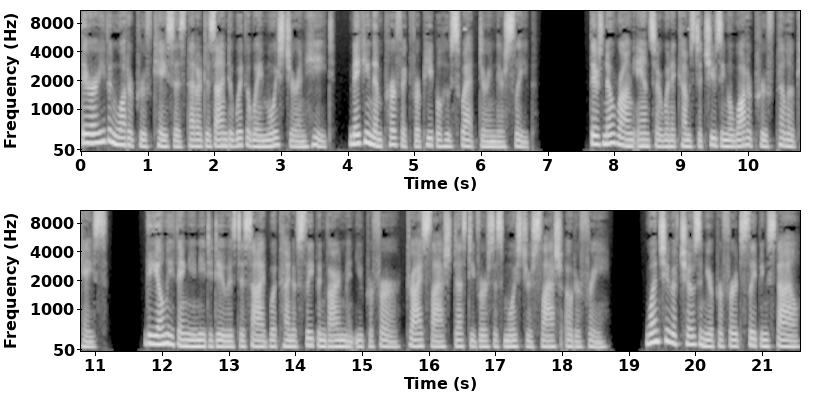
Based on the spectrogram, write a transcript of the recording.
There are even waterproof cases that are designed to wick away moisture and heat, making them perfect for people who sweat during their sleep. There's no wrong answer when it comes to choosing a waterproof pillowcase. The only thing you need to do is decide what kind of sleep environment you prefer dry slash dusty versus moisture slash odor free. Once you have chosen your preferred sleeping style,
